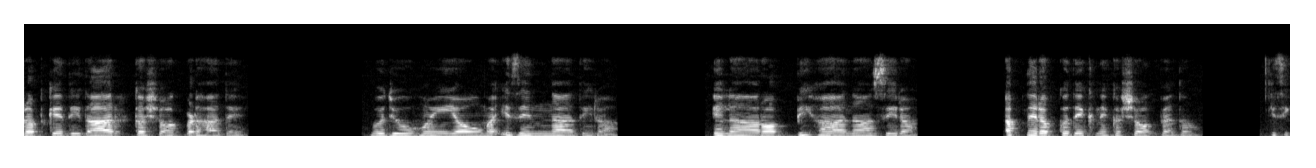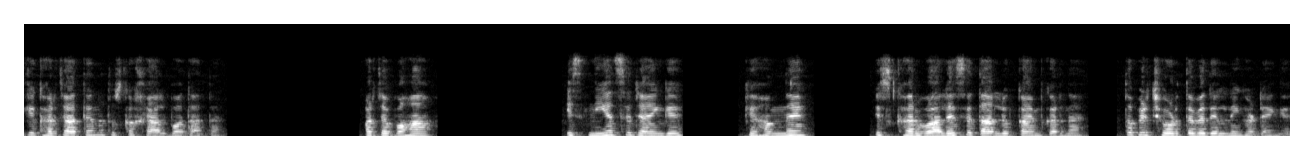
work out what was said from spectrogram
رب کے دیدار کا شوق بڑھا دے۔ وجوہ یوم اذن نادرہ، الى ربها ناظرہ۔ اپنے رب کو دیکھنے کا شوق پیدا ہو۔ کسی کے گھر جاتے ہیں نا تو اس کا خیال بہت آتا ہے۔ اور جب وہاں اس نیت سے جائیں گے کہ ہم نے اس گھر والے سے تعلق قائم کرنا ہے، تو پھر چھوڑتے ہوئے دل نہیں گھٹیں گے۔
